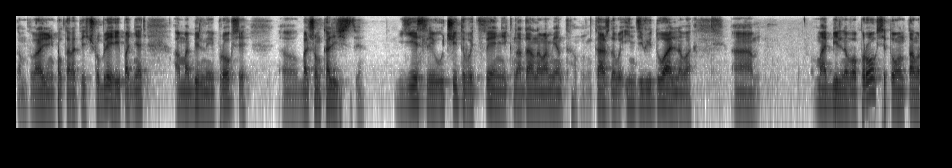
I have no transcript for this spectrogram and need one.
там, в районе полтора тысяч рублей и поднять а, мобильные прокси э, в большом количестве если учитывать ценник на данный момент каждого индивидуального э, мобильного прокси, то он там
